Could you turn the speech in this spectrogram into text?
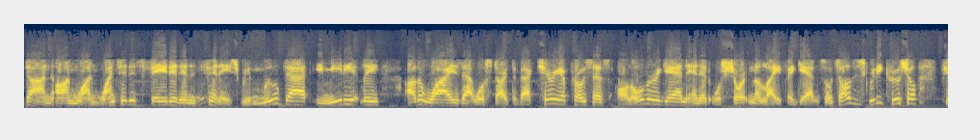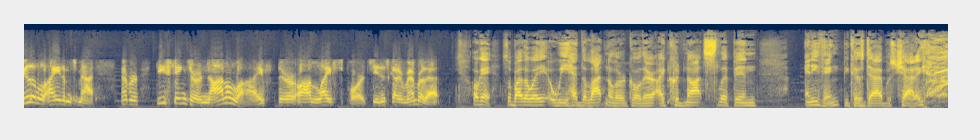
done on one, once it is faded and finished, remove that immediately. Otherwise, that will start the bacteria process all over again, and it will shorten the life again. So it's all just really crucial. A few little items, Matt. Remember, these things are not alive; they're on life support. So you just got to remember that. Okay, so by the way, we had the Latin alert go there. I could not slip in anything because Dad was chatting.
